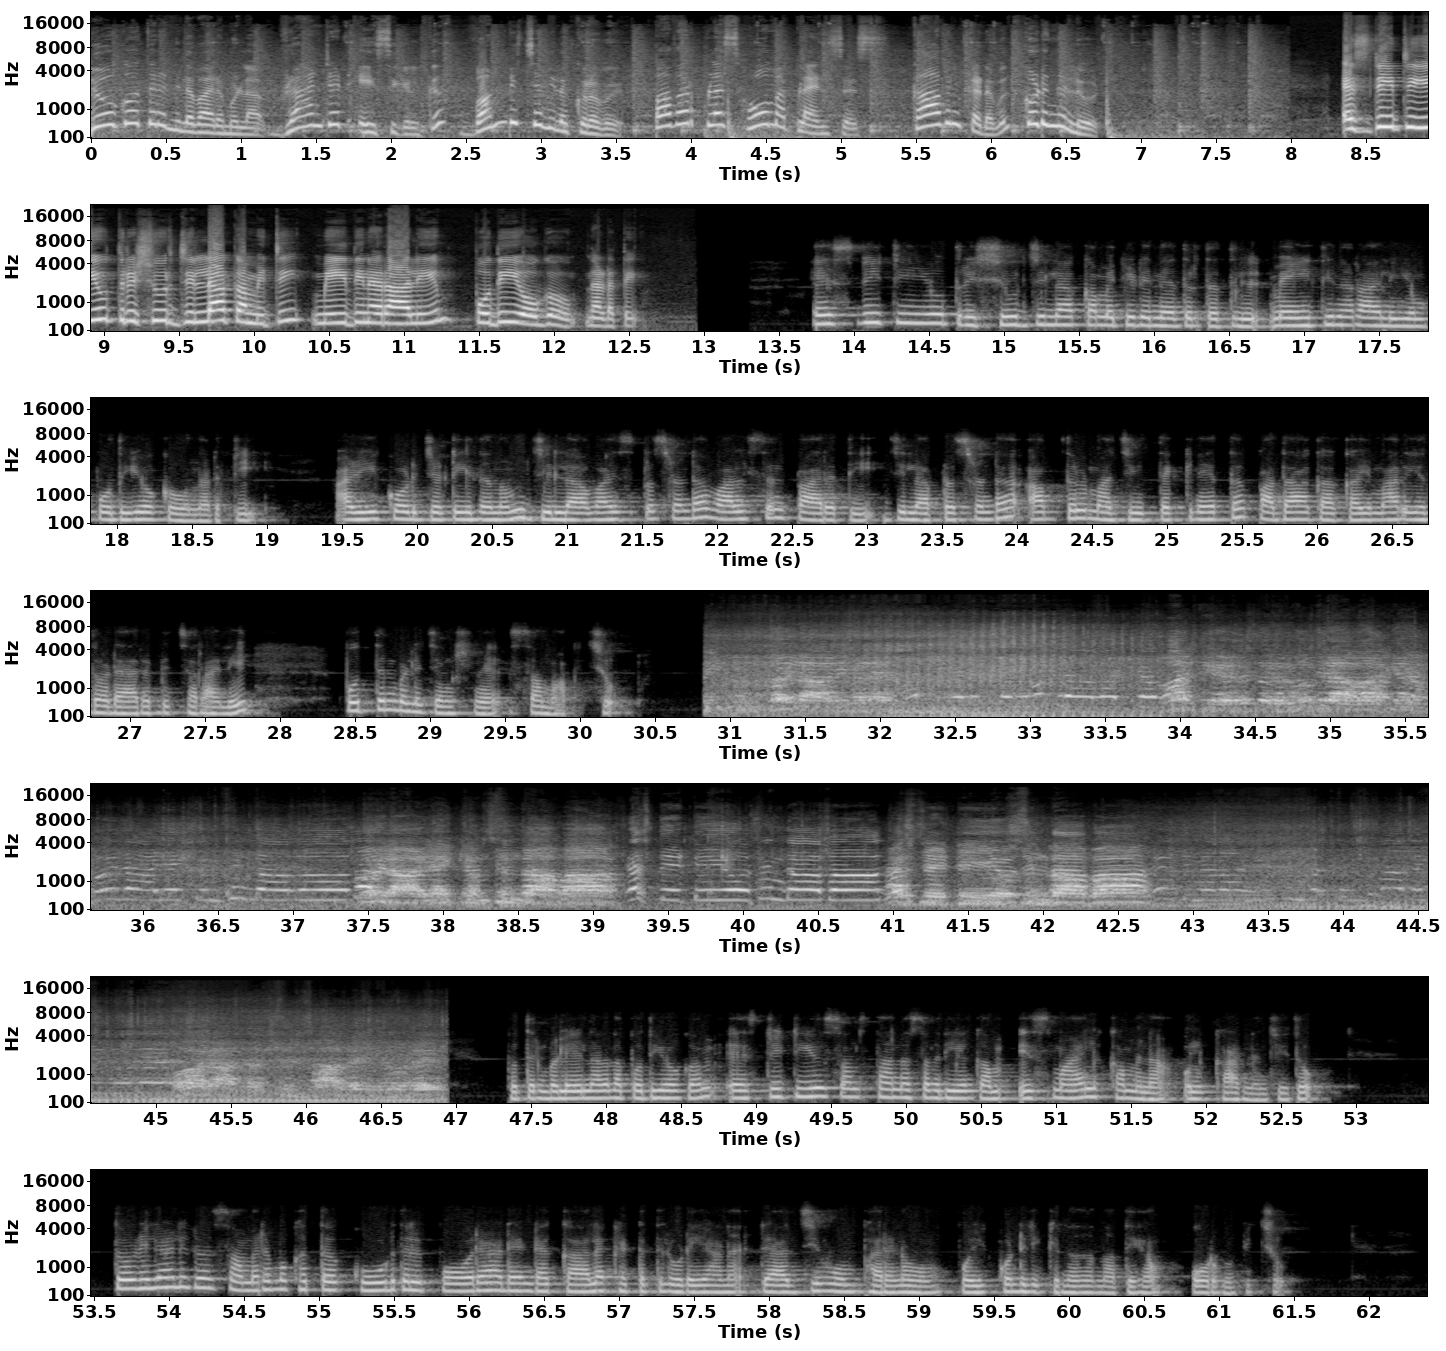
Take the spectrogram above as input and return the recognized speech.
ലോകോത്തര നിലവാരമുള്ള branded A സികൾക്ക് വമ്പിച്ച വിലക്കുറവ് power plus home appliances Kavilkadavu Kodungallur. S D T U Thrissur ജില്ലാ കമ്മിറ്റി മെയ്ദിന റാലിയും പൊതുയോഗവും നടത്തി. S D T U Thrissur ജില്ലാ കമ്മിറ്റിയുടെ നേതൃത്വത്തിൽ മെയ്ദിന റാലിയും പൊതുയോഗവും നടത്തി. അഴീക്കോട് ജെട്ടിയിൽ നിന്നും ജില്ലാ വൈസ് പ്രസിഡന്റ് വത്സൻ പാരത്തി ജില്ലാ പ്രസിഡന്റ് അബ്ദുൾ മജീദ് തെക്കിനേത്ത് പതാക കൈമാറിയതോടെ ആരംഭിച്ച റാലി പുത്തൻപള്ളി ജംഗ്ഷനിൽ സമാപിച്ചു. പുത്തൻപള്ളിയിൽ നടന്ന പൊതുയോഗം എസ് ഡി ടി യു സംസ്ഥാന സമിതി അംഗം ഇസ്മായിൽ കമന ഉദ്ഘാടനം ചെയ്തു. തൊഴിലാളികൾ സമരമുഖത്ത് കൂടുതൽ പോരാടേണ്ട കാലഘട്ടത്തിലൂടെയാണ് രാജ്യവും ഭരണവും പോയിക്കൊണ്ടിരിക്കുന്നതെന്ന് അദ്ദേഹം ഓർമ്മിപ്പിച്ചു.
